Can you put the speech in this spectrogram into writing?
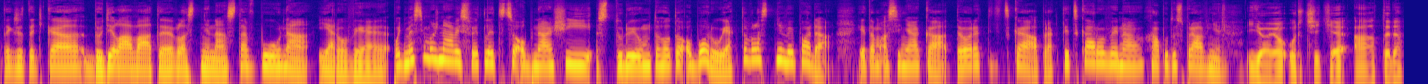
Takže teďka doděláváte vlastně nástavbu na Jarově. Pojďme si možná vysvětlit, co obnáší studium tohoto oboru. Jak to vlastně vypadá? Je tam asi nějaká teoretická a praktická rovina? Chápu to správně? Jo, jo, určitě. A teda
